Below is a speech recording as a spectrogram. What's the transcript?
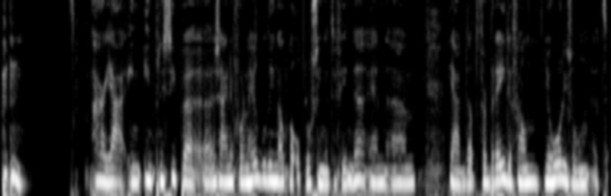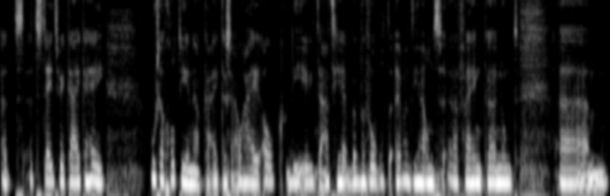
maar ja, in, in principe zijn er voor een heleboel dingen ook wel oplossingen te vinden. En um, ja, dat verbreden van je horizon, het, het, het steeds weer kijken, hey, hoe zou God hier nou kijken? Zou hij ook die irritatie hebben, bijvoorbeeld, want die Hans uh, Verhenk noemt. Um,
